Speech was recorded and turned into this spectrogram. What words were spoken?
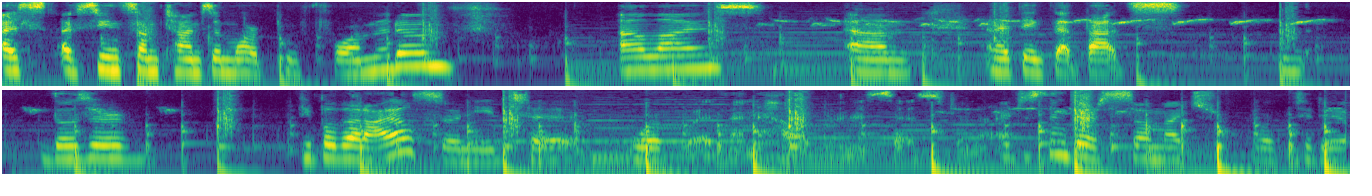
I've seen sometimes a more performative allies, um, and I think that that's those are people that I also need to work with and help and assist. And I just think there's so much work to do.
